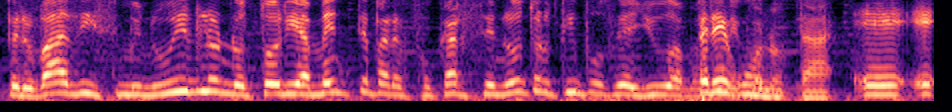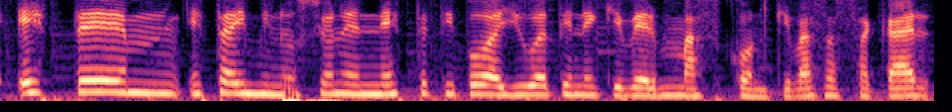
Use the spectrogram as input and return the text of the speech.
pero va a disminuirlo notoriamente para enfocarse en otro tipo de ayuda más Pregunta, eh, eh, este, mm, esta disminución en este tipo de ayuda tiene que ver más con que vas a sacar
